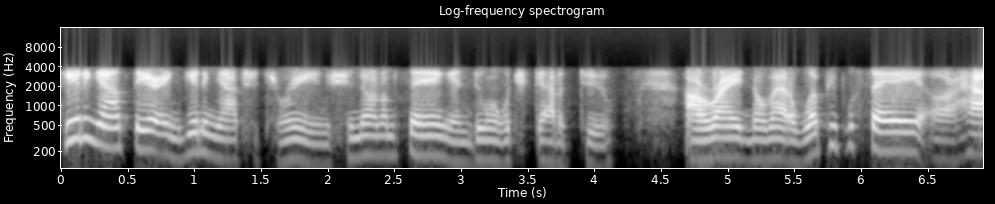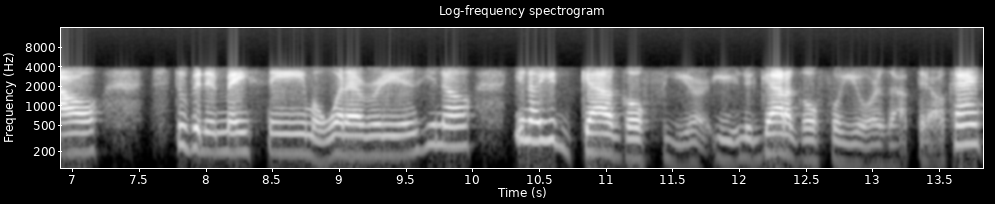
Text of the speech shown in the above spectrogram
getting out there and getting out your dreams. You know what I'm saying, and doing what you got to do. All right, no matter what people say or how stupid it may seem or whatever it is, you know, you know, you gotta go for your, you gotta go for yours out there. Okay.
